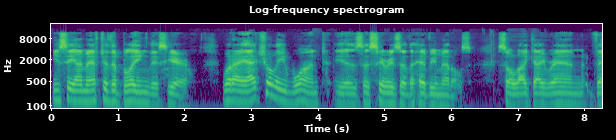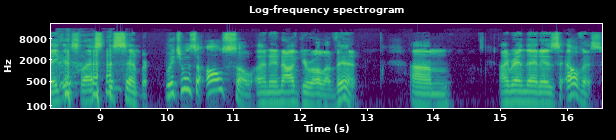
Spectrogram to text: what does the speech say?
You see, I'm after the bling this year. What I actually want is a series of the heavy metals. So, like I ran Vegas last December, which was also an inaugural event. Um, I ran that as Elvis.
